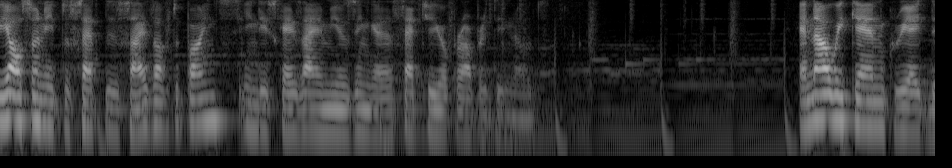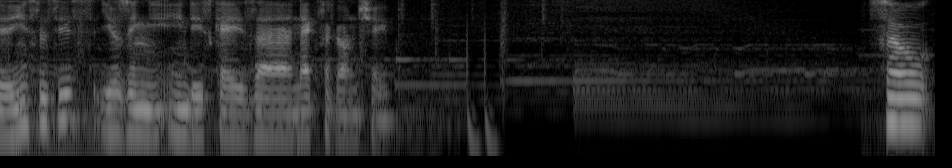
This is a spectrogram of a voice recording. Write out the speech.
We also need to set the size of the points, in this case I am using a setGeoProperty node. And now we can create the instances using, in this case, an hexagon shape. So,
